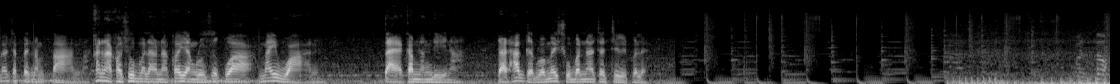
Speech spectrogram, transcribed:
น่าจะเป็นน้ำตาลนะขนาดเขาชุบมาแล้วนะก็ยังรู้สึกว่าไม่หวานแต่กำลังดีนะ แต่ถ้าเกิดว่าไม่ชุบมันน่าจะจืดไปเลยฝนตก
